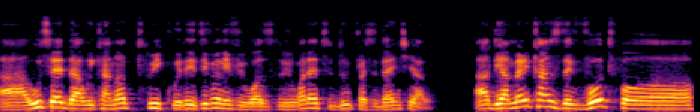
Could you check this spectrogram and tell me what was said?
Uh, who said that we cannot tweak with it, even if it was we wanted to do presidential? Uh, the Americans they vote for.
